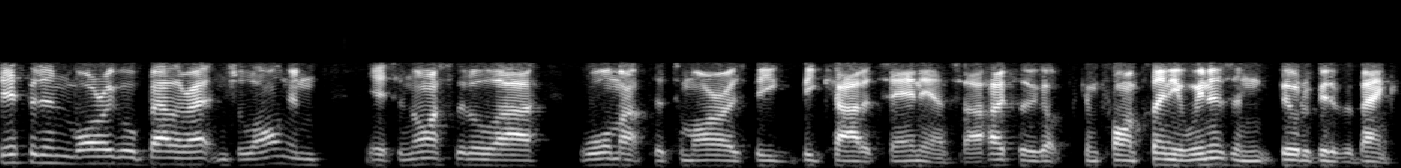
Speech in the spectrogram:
Shepparton, Warragul, Ballarat, and Geelong, and yeah, it's a nice little uh, warm up to tomorrow's big big card at Sandown. So hopefully we got can find plenty of winners and build a bit of a bank.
